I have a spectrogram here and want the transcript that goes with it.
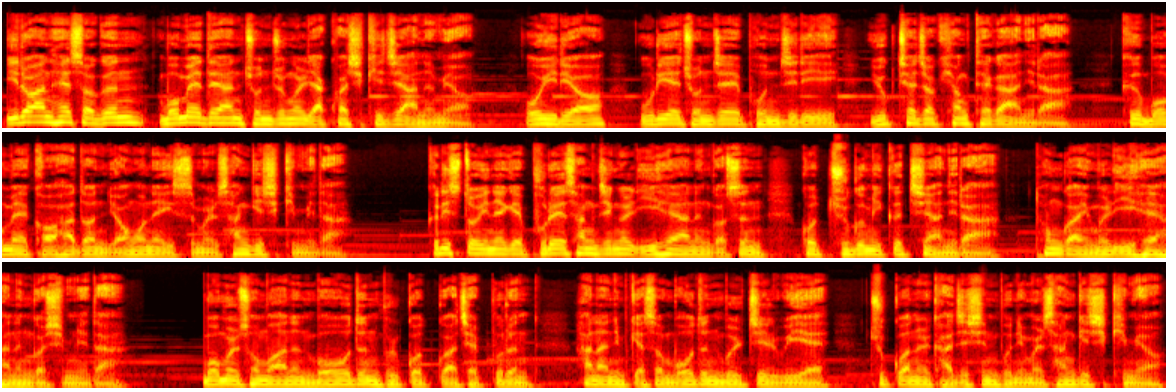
이러한 해석은 몸에 대한 존중을 약화시키지 않으며 오히려 우리의 존재의 본질이 육체적 형태가 아니라 그 몸에 거하던 영혼에 있음을 상기시킵니다. 그리스도인에게 불의 상징을 이해하는 것은 곧 죽음이 끝이 아니라 통과임을 이해하는 것입니다. 몸을 소모하는 모든 불꽃과 잿불은 하나님께서 모든 물질 위에 주권을 가지신 분임을 상기시키며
